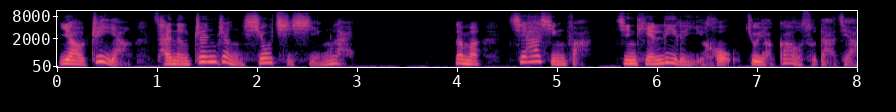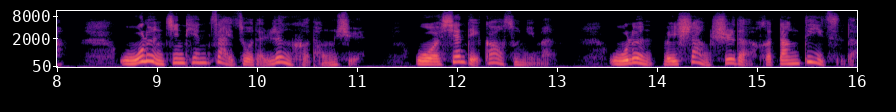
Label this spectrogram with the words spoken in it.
要这样才能真正修起行来。那么加行法今天立了以后，就要告诉大家，无论今天在座的任何同学，我先得告诉你们。无论为上师的和当弟子的，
